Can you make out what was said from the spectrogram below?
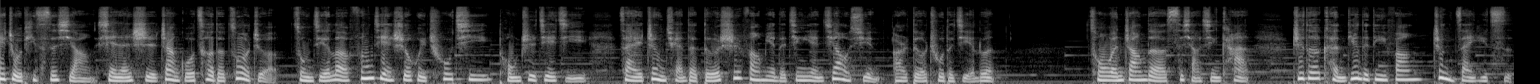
一主题思想显然是《战国策》的作者总结了封建社会初期统治阶级在政权的得失方面的经验教训而得出的结论。从文章的思想性看，值得肯定的地方正在于此。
